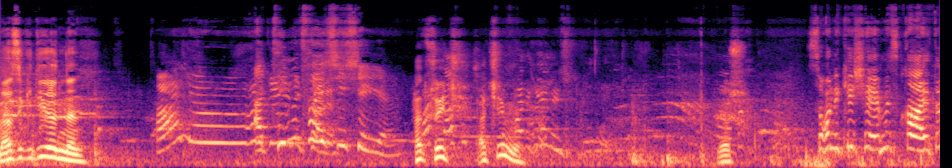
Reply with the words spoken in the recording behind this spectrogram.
Nasıl gidiyor önden? Atayım mı sen şişeyi? Hadi su iç. Açayım mı? Dur. Son iki şeyimiz kaydı.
